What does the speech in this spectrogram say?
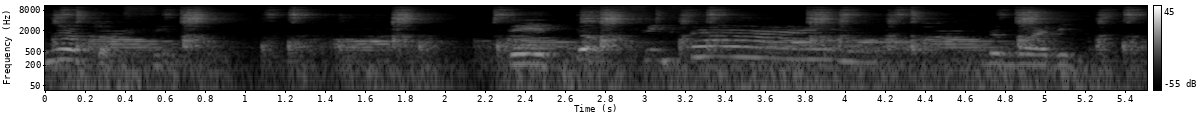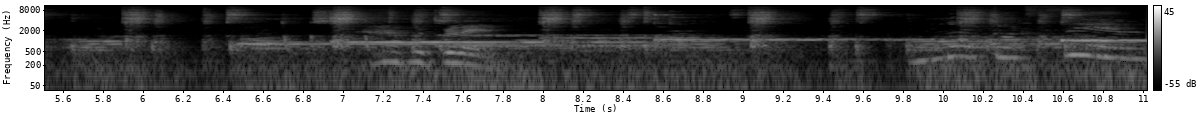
No toxin. Detoxify the body. Have a plan. No toxin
